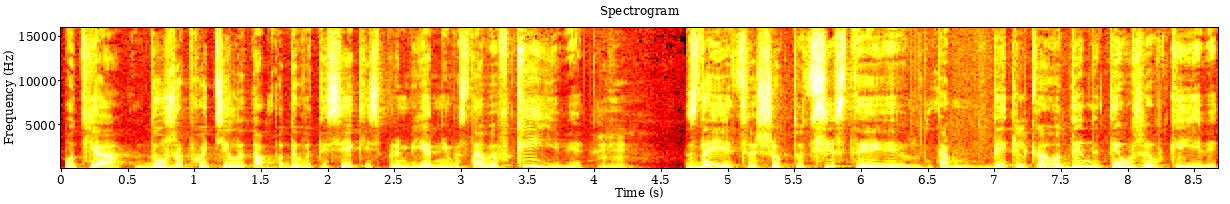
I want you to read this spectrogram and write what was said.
От я дуже б хотіла там подивитися якісь прем'єрні вистави в Києві. Здається, щоб тут сісти там декілька годин, і ти вже в Києві.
